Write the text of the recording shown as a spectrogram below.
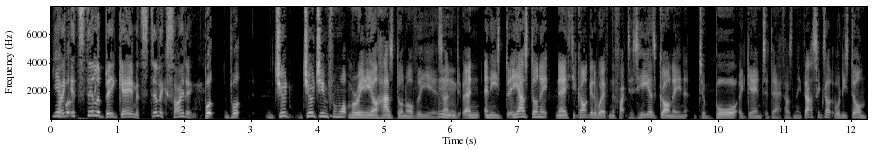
Yeah, like but- it's still a big game. It's still exciting. But but ju- judging from what Mourinho has done over the years, and, hmm. and and he's he has done it, Nate. You can't get away from the fact is he has gone in to bore a game to death, hasn't he? That's exactly what he's done.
